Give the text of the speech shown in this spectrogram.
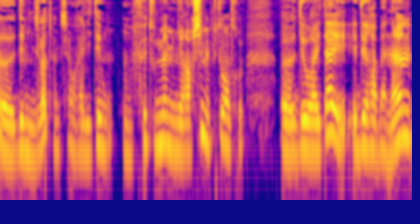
euh, des mitzvot, même si en réalité on, fait tout de même une hiérarchie, mais plutôt entre euh, des Oraita et, des Rabanan,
